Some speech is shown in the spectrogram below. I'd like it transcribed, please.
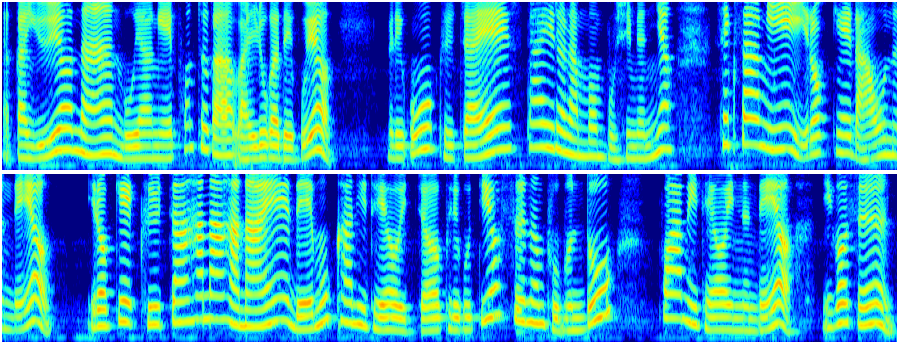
약간 유연한 모양의 폰트가 완료가 되고요. 그리고 글자의 스타일을 한번 보시면요. 색상이 이렇게 나오는데요. 이렇게 글자 하나하나에 네모칸이 되어 있죠. 그리고 띄어쓰는 부분도 포함이 되어 있는데요. 이것은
